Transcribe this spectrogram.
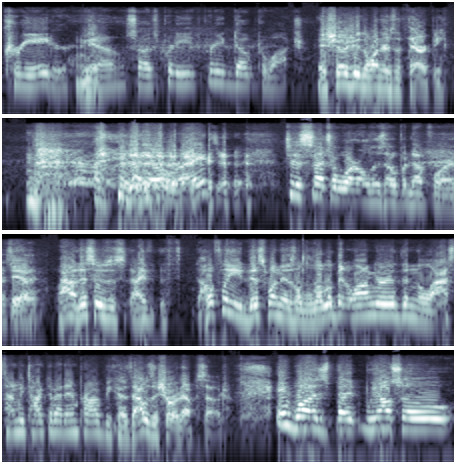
creator. You Yeah. know, so it's pretty pretty dope to watch. It shows you the wonders of therapy. I know, right? just such a world has opened up for us. But Wow, this is. I hopefully this one is a little bit longer than the last time we talked about improv because that was a short episode. it was, but we also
